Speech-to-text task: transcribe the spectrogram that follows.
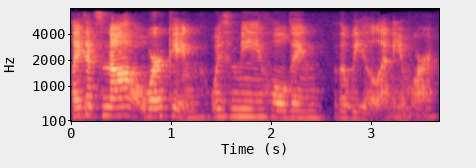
Like it's not working with me holding the wheel anymore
